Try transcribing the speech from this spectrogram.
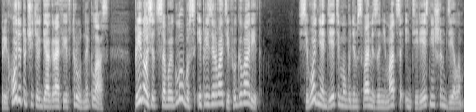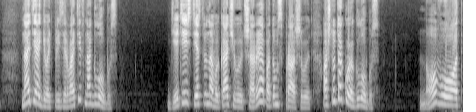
Приходит учитель географии в трудный класс, приносит с собой глобус и презерватив и говорит, сегодня, дети, мы будем с вами заниматься интереснейшим делом — натягивать презерватив на глобус. Дети, естественно, выкачивают шары, а потом спрашивают, а что такое глобус? «Ну вот»,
